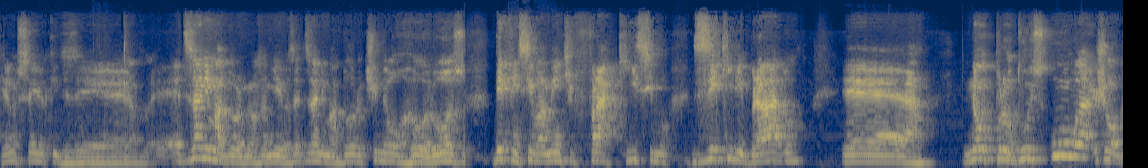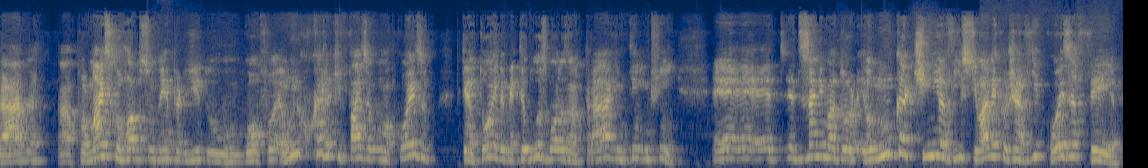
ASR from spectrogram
eu não sei o que dizer. É, é, desanimador, meus amigos. É desanimador. O time é horroroso, defensivamente fraquíssimo, desequilibrado. É, não produz uma jogada. Tá? Por mais que o Robson tenha perdido o gol, é o único cara que faz alguma coisa. Tentou, ainda meteu duas bolas na trave. Enfim, é, é, é desanimador. Eu nunca tinha visto, e olha que eu já vi coisa feia,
